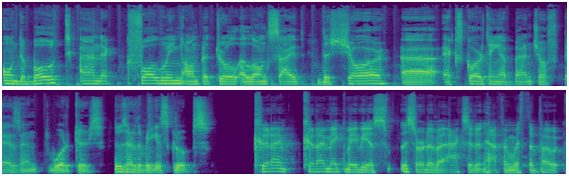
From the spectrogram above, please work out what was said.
on the boat and following on patrol alongside the shore, uh, escorting a bunch of peasant workers. Those are the biggest groups. Could I could I make maybe a sort of an accident happen with the boat?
